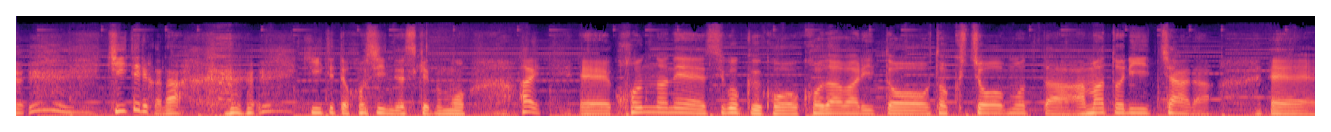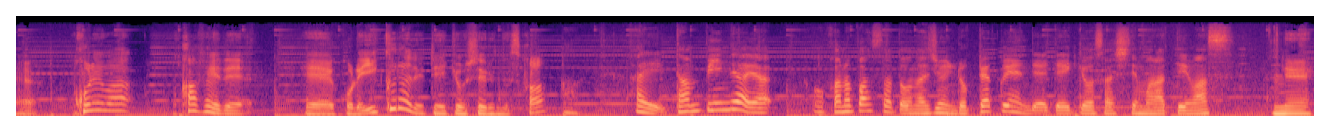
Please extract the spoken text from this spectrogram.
聞いてるかな？聞いててほしいんですけども。はい、えーこんなねすごくこうこだわりと特徴を持ったアマトリーチャーナ、えーこれはカフェで、えーこれいくらで提供してるんですか？はい。単品ではや他のパスタと同じように600円で提供させてもらっています。ね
